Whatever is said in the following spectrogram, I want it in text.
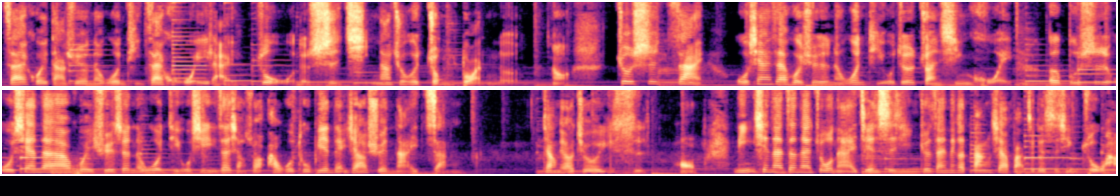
再回答学生的问题，再回来做我的事情，那就会中断了。哦，就是在我现在在回学生的问题，我就是专心回，而不是我现在在回学生的问题，我心里在想说啊，我图片等一下要选哪一张，这样了解有意思。哦，你现在正在做哪一件事情，你就在那个当下把这个事情做好，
